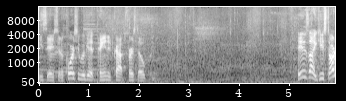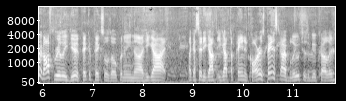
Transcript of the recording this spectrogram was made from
PCH said, of course he would get painted crap first opening. He's like he started off really good. Pick a Pixels opening. Uh, he got, like I said, he got he got the painted car. His painted sky blue, which is a good color,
